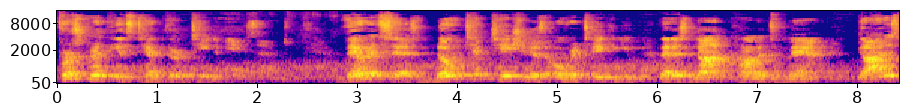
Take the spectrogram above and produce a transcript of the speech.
1 Corinthians 10:13 to be exact. There it says, No temptation has overtaken you that is not common to man. God is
